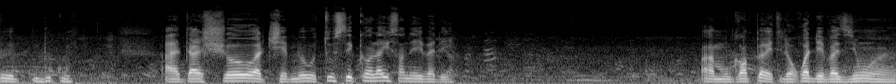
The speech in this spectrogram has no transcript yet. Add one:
euh, beaucoup. À Dachau, à Tchemno, tous ces camps-là, il s'en est évadé. Ah, mon grand-père était le roi de l'évasion. euh.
